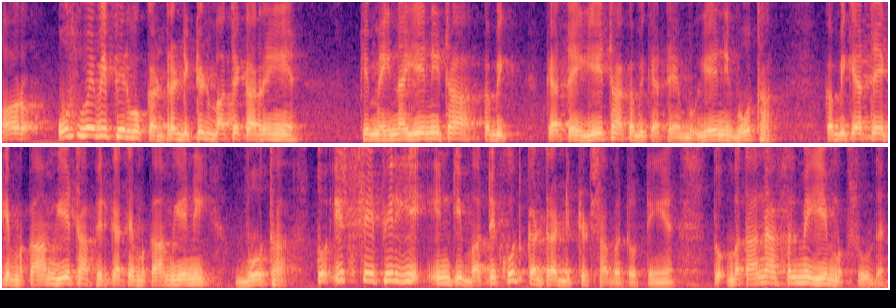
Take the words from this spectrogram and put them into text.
और उसमें भी फिर वो कंट्राडिक्टेड बातें कर रही हैं कि महीना ये नहीं था कभी कहते हैं ये था कभी कहते हैं ये नहीं वो था। कभी कहते हैं कि मकाम ये था फिर कहते हैं मकाम ये नहीं वो था। तो इससे फिर ये इनकी बातें खुद कंट्राडिक्टेड साबित होती हैं। तो बताना असल में ये मकसूद है।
